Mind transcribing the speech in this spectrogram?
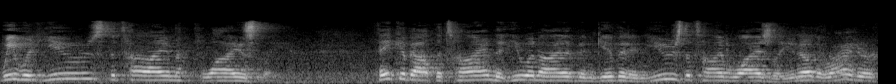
we would use the time wisely. Think about the time that you and I have been given and use the time wisely. You know, the writer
